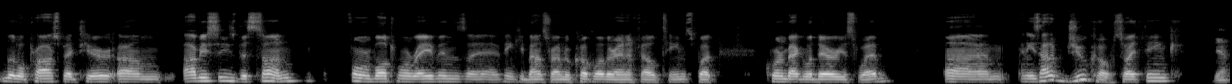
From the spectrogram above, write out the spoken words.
little prospect here. Um, obviously, he's the son, former Baltimore Ravens. I think he bounced around to a couple other NFL teams, but cornerback Lardarius Webb, um, and he's out of JUCO. So I think, yeah,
